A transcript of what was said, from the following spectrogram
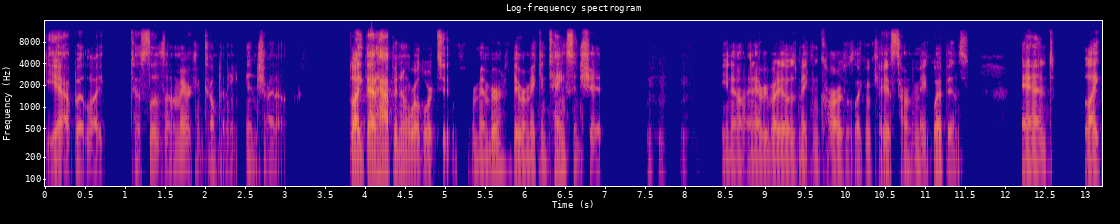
Yeah, but like Tesla's an American company in China. Like that happened in World War II. Remember? They were making tanks and shit. Mhm, mhm. you know, and everybody that was making cars was like, okay, it's time to make weapons. And like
